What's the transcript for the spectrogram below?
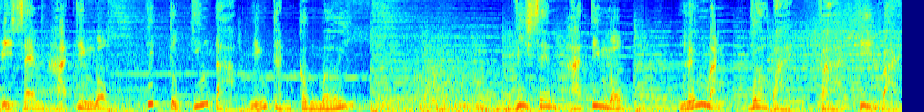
vì xem Hà Tiên Một tiếp tục kiến tạo những thành công mới. Vì xem Hà Tiên Một lớn mạnh do bạn và vì bạn.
